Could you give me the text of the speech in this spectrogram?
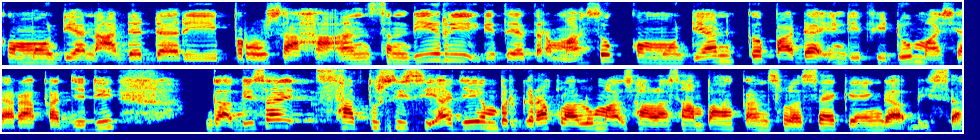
kemudian ada dari perusahaan sendiri gitu ya, termasuk kemudian kepada individu masyarakat. Jadi nggak bisa satu sisi aja yang bergerak lalu masalah sampah akan selesai kayak nggak bisa.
